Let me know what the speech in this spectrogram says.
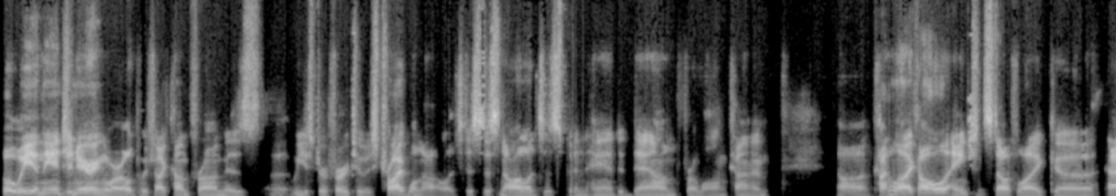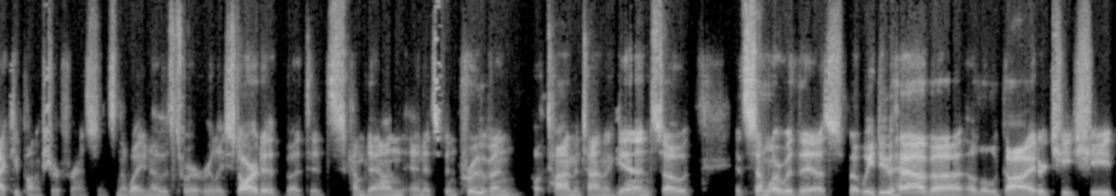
what we in the engineering world, which I come from, is uh, we used to refer to as tribal knowledge. It's this knowledge that's been handed down for a long time. Uh, kind of like all ancient stuff like uh, acupuncture, for instance. Nobody knows where it really started, but it's come down and it's been proven time and time again. So it's similar with this, but we do have a, a little guide or cheat sheet.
